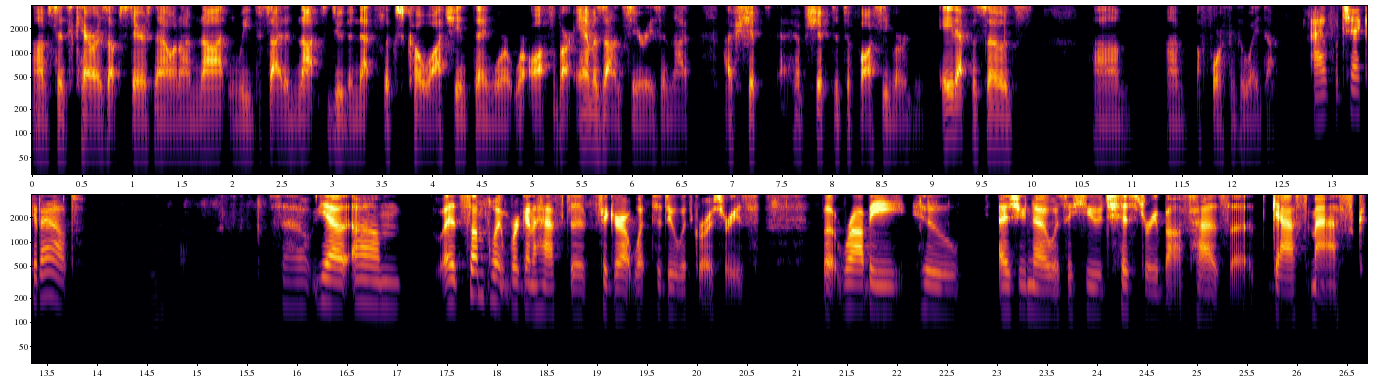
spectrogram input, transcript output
um, since Kara's upstairs now and I'm not, and we decided not to do the Netflix co-watching thing. We're we're off of our Amazon series, and I've I've shipped have shifted to Fosse Verdon. Eight episodes. Um, I'm a fourth of the way done. I will check it out. So yeah, um, at some point we're going to have to figure out what to do with groceries. But Robbie, who, as you know, is a huge history buff, has a gas mask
